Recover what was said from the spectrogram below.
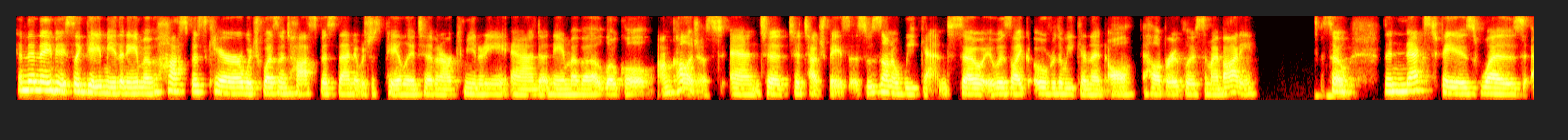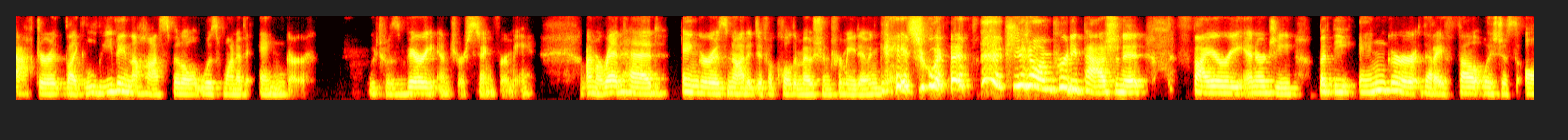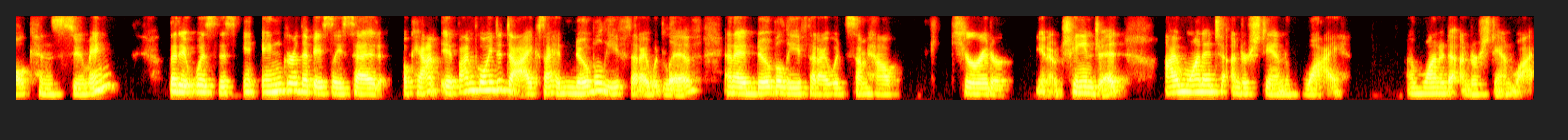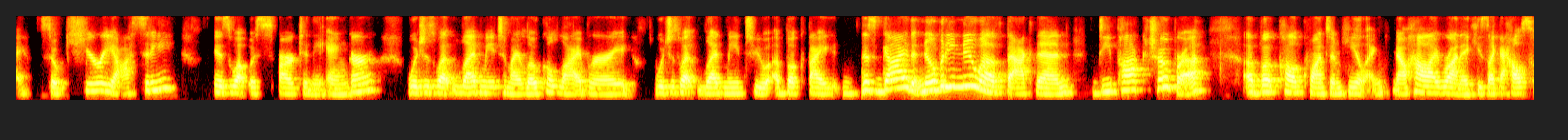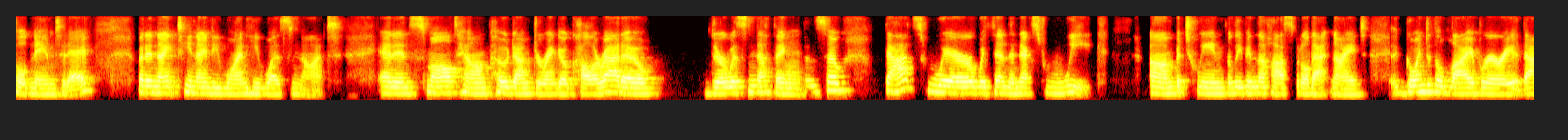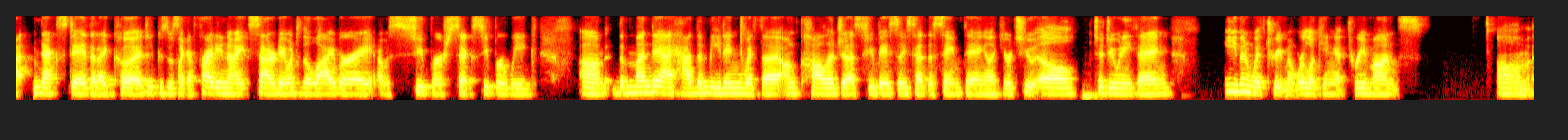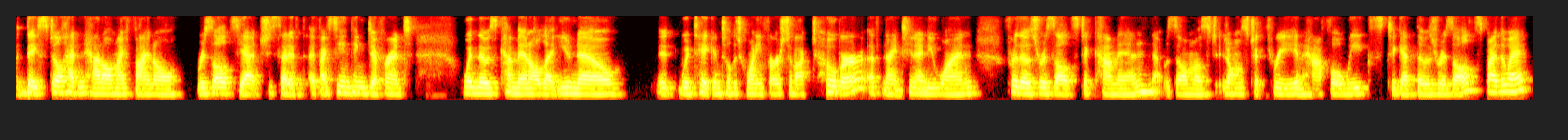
And then they basically gave me the name of hospice care, which wasn't hospice then, it was just palliative in our community, and a name of a local oncologist and to, to touch bases. It was on a weekend. So it was like over the weekend that all hell broke loose in my body. So the next phase was after like leaving the hospital was one of anger, which was very interesting for me. I'm a redhead. Anger is not a difficult emotion for me to engage with. you know, I'm pretty passionate, fiery energy, but the anger that I felt was just all consuming. But it was this anger that basically said, okay, I'm, if I'm going to die, because I had no belief that I would live and I had no belief that I would somehow cure it or, you know, change it, I wanted to understand why. I wanted to understand why. So, curiosity is what was sparked in the anger, which is what led me to my local library, which is what led me to a book by this guy that nobody knew of back then, Deepak Chopra, a book called Quantum Healing. Now, how ironic, he's like a household name today, but in 1991, he was not. And in small town Podunk, Durango, Colorado, there was nothing. And so that's where within the next week, um, between leaving the hospital that night, going to the library that next day that I could, because it was like a Friday night, Saturday, I went to the library. I was super sick, super weak. Um, the Monday, I had the meeting with the oncologist who basically said the same thing like, you're too ill to do anything. even with treatment, we're looking at three months. Um, they still hadn't had all my final results yet. She said, if, if I see anything different when those come in, I'll let you know it would take until the 21st of October of 1991 for those results to come in. That was almost, it almost took three and a half full weeks to get those results, by the way.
